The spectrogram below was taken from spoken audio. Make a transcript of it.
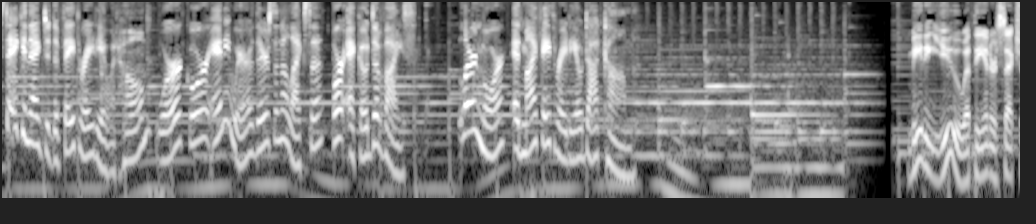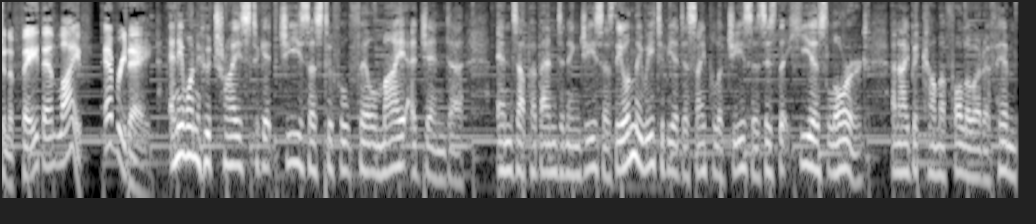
Stay connected to Faith Radio at home, work, or anywhere there's an Alexa or Echo device. Learn more at myfaithradio.com. meeting you at the intersection of faith and life every day. Anyone who tries to get Jesus to fulfill my agenda ends up abandoning Jesus. The only way to be a disciple of Jesus is that He is Lord and I become a follower of Him.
